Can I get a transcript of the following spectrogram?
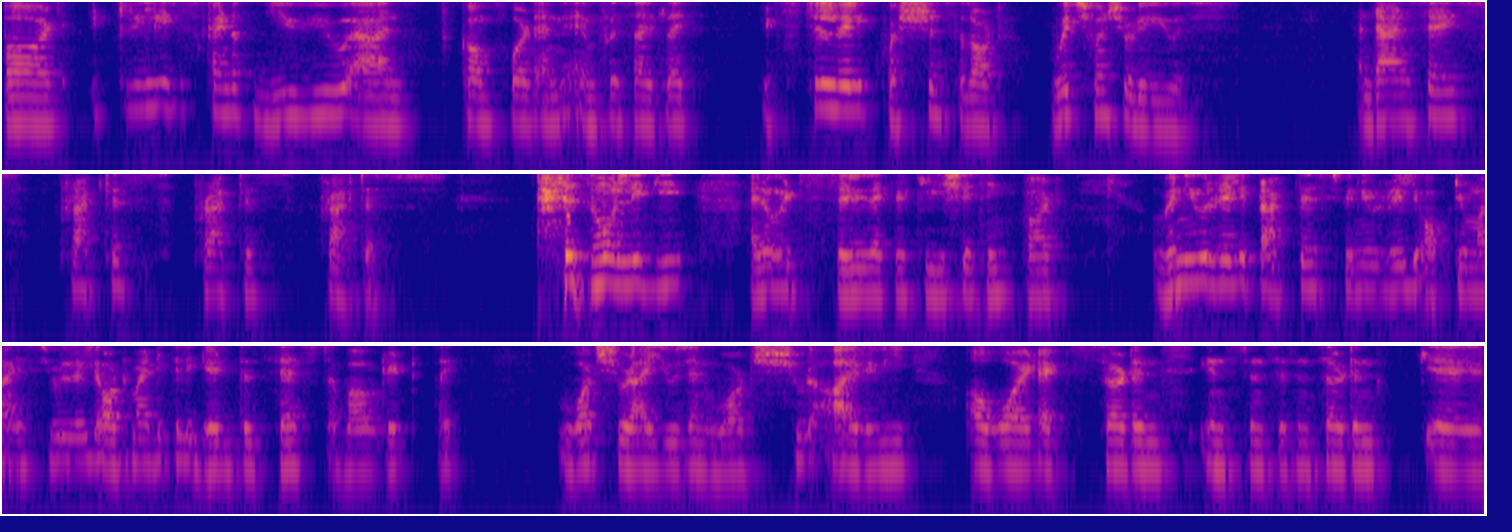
But it really just kind of give you and comfort and emphasize like it still really questions a lot which one should you use? And the answer is practice practice practice. That is the only key. I know it's really like a cliche thing but when you really practice when you really optimize you will really automatically get the zest about it like what should i use and what should i really avoid at certain instances in certain uh,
